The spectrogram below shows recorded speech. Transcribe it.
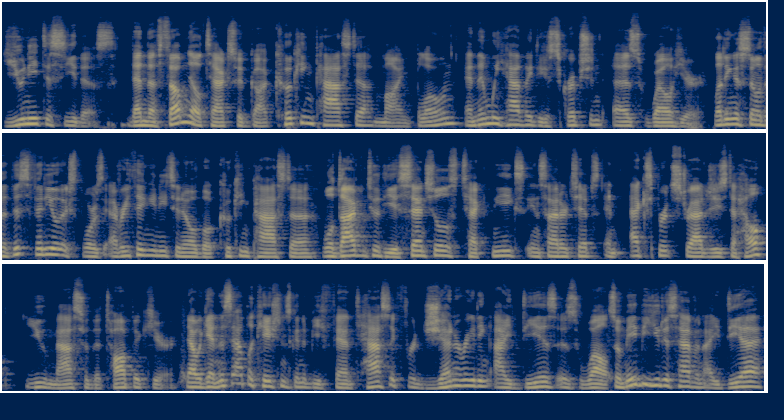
You need to see this. Then the thumbnail text, we've got cooking pasta, mind blown. And then we have a description as well here, letting us know that this video explores everything you need to know about cooking pasta. We'll dive into the essentials, techniques, insider tips, and expert strategies to help you master the topic here. Now, again, this application is going to be fantastic for generating ideas as well. So maybe you just have an idea,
